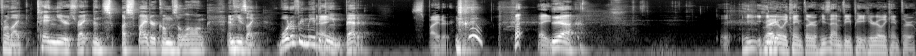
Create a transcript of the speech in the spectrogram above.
for like 10 years, right? Then a spider comes along and he's like, what if we made the Hey. game better? spider. hey, Yeah. he he Right. really came through. He's the MVP. He really came through.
